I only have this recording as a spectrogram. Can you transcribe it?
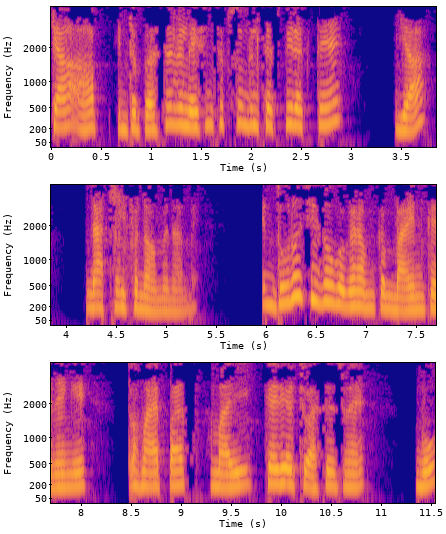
کیا آپ انٹرپرسنل ریلیشن شپس میں دلچسپی رکھتے ہیں یا نیچرل فنامنا میں ان دونوں چیزوں کو اگر ہم کمبائن کریں گے تو ہمارے پاس ہماری کیریئر چوائسیز جو ہیں وہ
